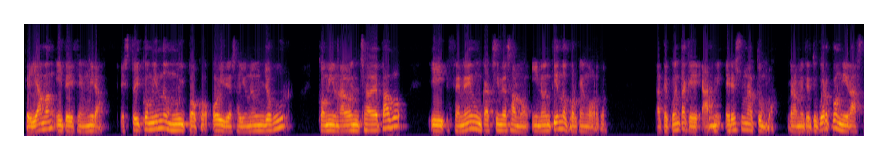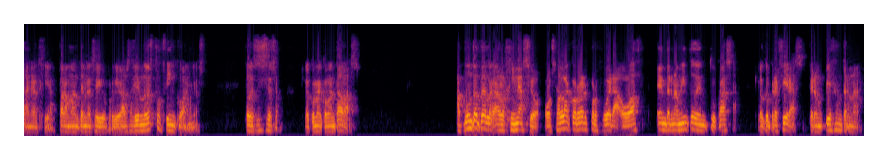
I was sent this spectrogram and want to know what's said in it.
te llaman y te dicen, mira, estoy comiendo muy poco. Hoy desayuné un yogur, comí una loncha de pavo y cené un cachín de salmón y no entiendo por qué engordo. Date cuenta que eres una tumba. Realmente tu cuerpo ni gasta energía para mantenerse vivo, porque llevas haciendo esto cinco años. Entonces es eso, lo que me comentabas. Apúntate al gimnasio o sal a correr por fuera o haz entrenamiento en tu casa lo que prefieras, pero empieza a entrenar.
